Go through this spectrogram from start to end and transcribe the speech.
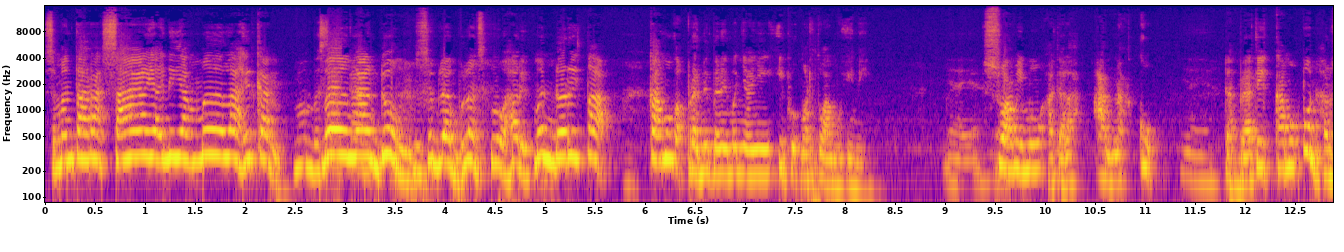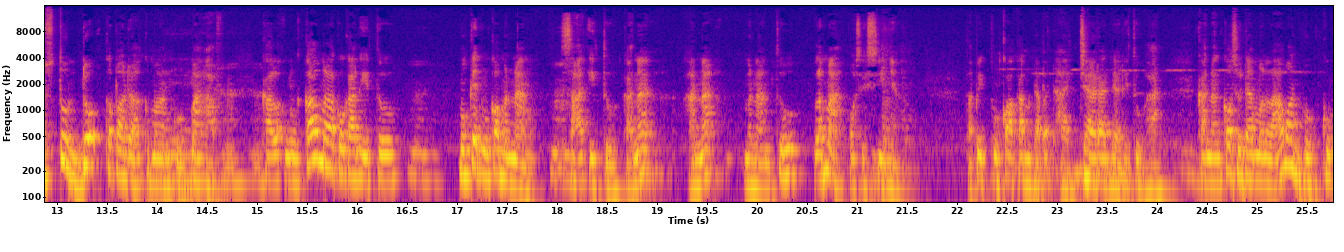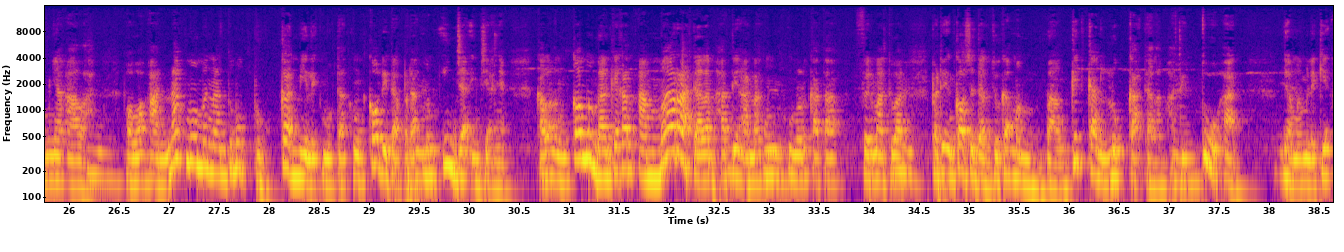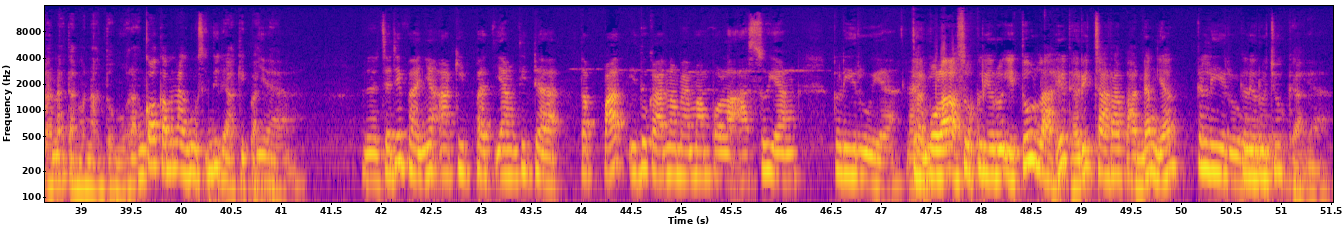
Sementara saya ini yang melahirkan, Membesarkan. mengandung 9 bulan 10 hari, menderita. Kamu kok berani-berani menyanyi ibu mertuamu ini? Ya, ya, Suamimu adalah anakku. ya, ya. Dan berarti kamu pun harus tunduk kepada kemauanku. Iya, Maaf, iya. kalau engkau melakukan itu, Hmm. mungkin engkau menang saat itu. Karena anak menantu lemah posisinya. Tapi engkau akan mendapat hajaran dari Tuhan. Karena engkau sudah melawan hukumnya Allah. Bahwa anakmu menantumu bukan milikmu. Dan engkau tidak berhak menginjak-injaknya. Kalau engkau membangkitkan amarah dalam hati anakmu, menurut kata firman Tuhan, berarti engkau sedang juga membangkitkan luka dalam hati Tuhan. Yang memiliki anak dan menantumu. Dan engkau akan menanggung sendiri akibatnya. Iya. Nah, jadi banyak akibat yang tidak tepat itu karena memang pola asuh yang keliru ya. Nah, Dan pola asuh keliru itu lahir dari cara pandang yang keliru. keliru juga. Ya.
